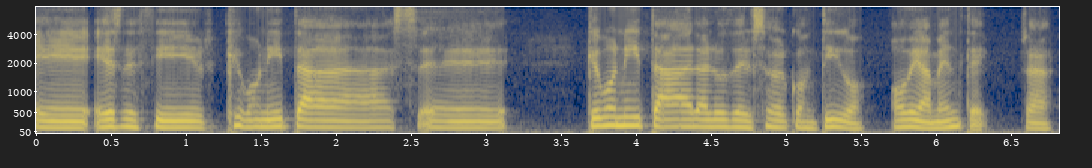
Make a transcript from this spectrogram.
eh, es decir, qué bonitas, eh, qué bonita la luz del sol contigo, obviamente. O sea,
